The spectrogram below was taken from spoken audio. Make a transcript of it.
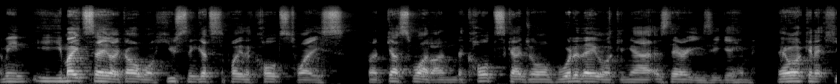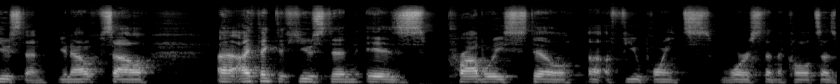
I mean, you might say like, oh well, Houston gets to play the Colts twice, but guess what? On the Colts schedule, what are they looking at as their easy game? They're looking at Houston, you know. So uh, I think that Houston is probably still a, a, few points worse than the Colts, as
